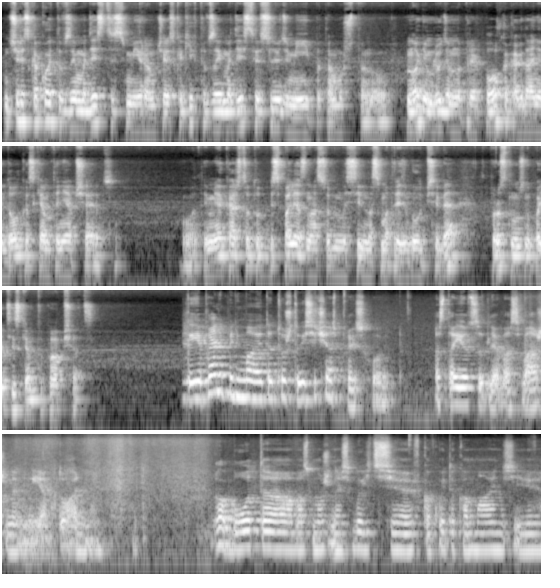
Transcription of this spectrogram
ну, через какое-то взаимодействие с миром, через каких-то взаимодействия с людьми, потому что ну, многим людям, например, плохо, когда они долго с кем-то не общаются. Вот. И мне кажется, тут бесполезно особенно сильно смотреть вглубь себя, просто нужно пойти с кем-то пообщаться. Я правильно понимаю, это то, что и сейчас происходит? Остается для вас важным и актуальным? Работа, возможность быть в какой-то команде,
